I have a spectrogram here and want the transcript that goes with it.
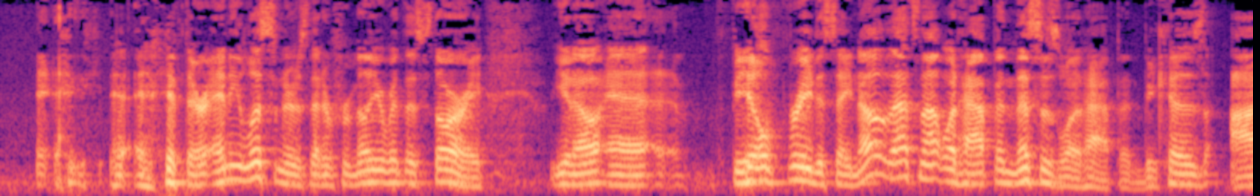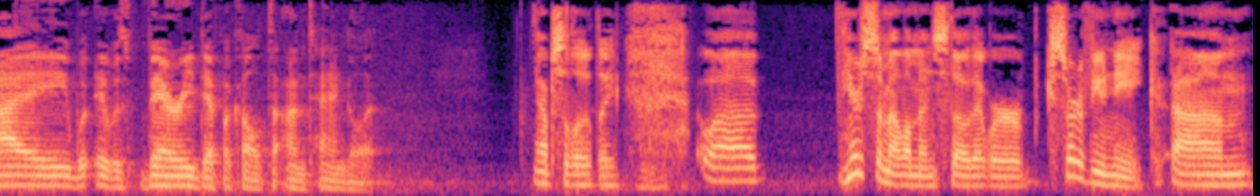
if there are any listeners that are familiar with this story, you know, uh, feel free to say no. That's not what happened. This is what happened because I it was very difficult to untangle it. Absolutely. Uh, here's some elements, though, that were sort of unique. Um,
